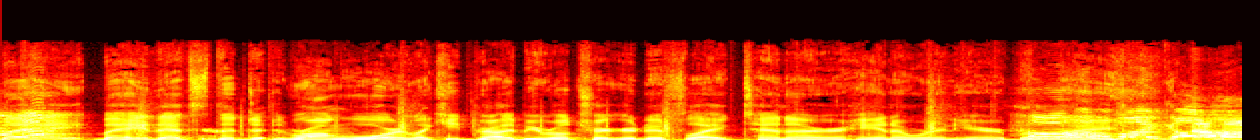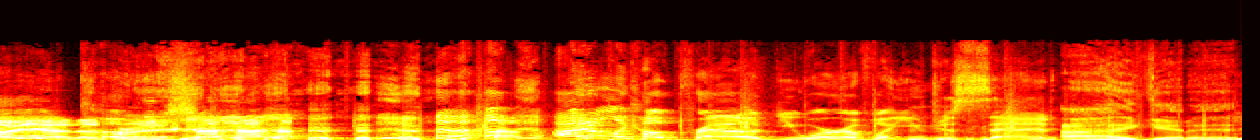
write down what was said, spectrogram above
but hey, but hey, that's the d- wrong war. Like he'd probably be real triggered if like Tenna or Hannah were in here. But Oh like, my god. oh yeah, that's right. I don't like how proud you were of what you just said. I get it.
